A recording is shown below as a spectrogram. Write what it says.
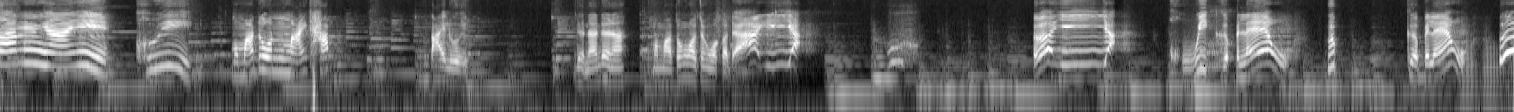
นั่นไงเฮ้ยห มามาโดนไม้ทับ ตายเลย เดี๋ยวนะเดี๋ยวนะหมามาต้องรอจังหวะก่อนอ้ายยะเอ้ยยะโอ้ยเกือบไปแล้วปึ๊บเกือบไปแล้วอื้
